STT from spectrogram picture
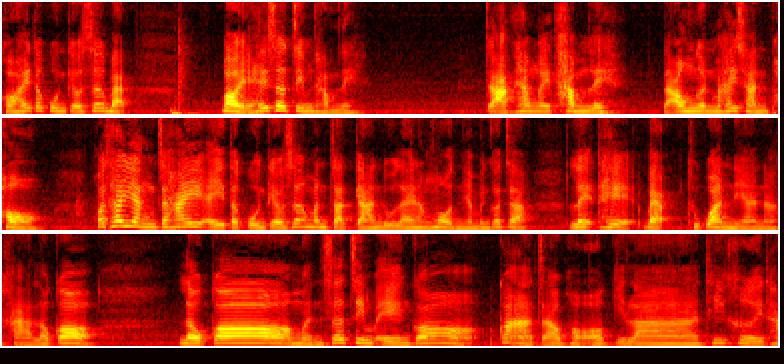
ขอให้ตระกูลเกลเซอร์แบบ ปล่อยให้เซอร์จิมทำเลย จากทำไงทำเลย แต่เอาเงินมาให้ฉันพอ เพราะถ้ายังจะให้ไอตระกูลเกลเซอร์มันจัดการดูแลทั้งหมดเนี่ยมันก็จะเละเทะแบบทุกวันเนี้ยนะคะ แล้วก็ แล้วก็เหมือนเซอร์จิมเองก็ก็อาจจะเอาผออกีฬาที่เคยท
